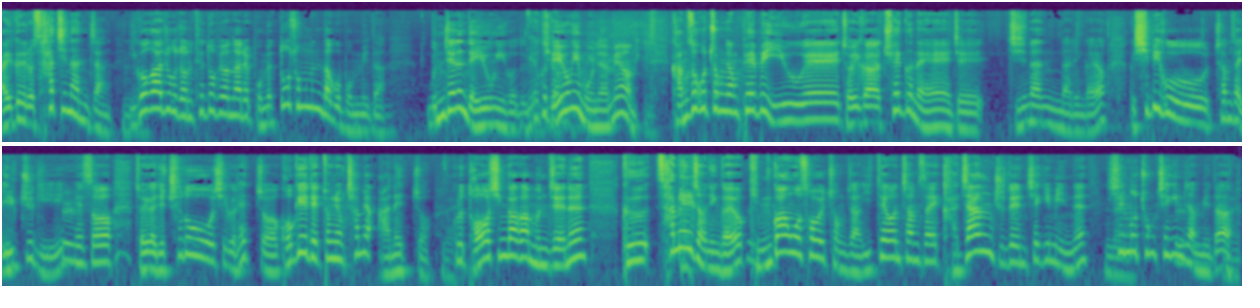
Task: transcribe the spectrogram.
말 그대로 사진 한장 음. 이거 가지고 저는 태도 변화를 보면 또 속는다고 봅니다. 문제는 내용이거든요. 그 그렇죠. 내용이 뭐냐면 강서구청장 패배 이후에 저희가 최근에 이제 지난 날인가요? 그 12구 참사 일주기 음. 해서 저희가 이제 추도식을 했죠. 거기에 대통령 참여 안 했죠. 네. 그리고 더 심각한 문제는 그 3일 전인가요? 김광호 서울청장 이태원 참사에 가장 주된 책임이 있는 네. 실무 총책임자입니다. 네.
